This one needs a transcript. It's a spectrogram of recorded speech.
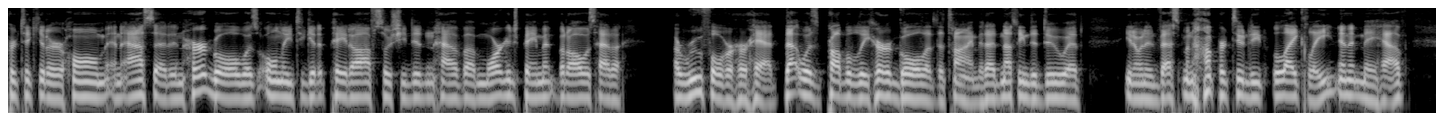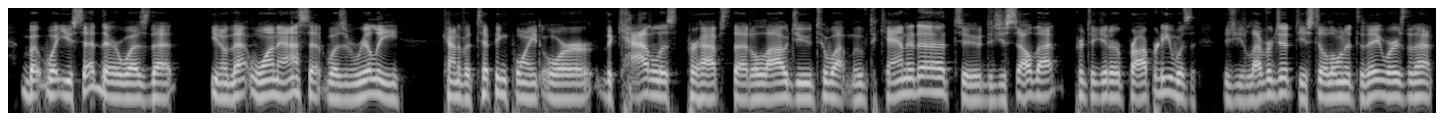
particular home and asset. And her goal was only to get it paid off so she didn't have a mortgage payment but always had a, a roof over her head. That was probably her goal at the time. It had nothing to do with you know an investment opportunity likely and it may have. But what you said there was that you know that one asset was really kind of a tipping point or the catalyst perhaps that allowed you to what move to canada to did you sell that particular property was did you leverage it do you still own it today where's it at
